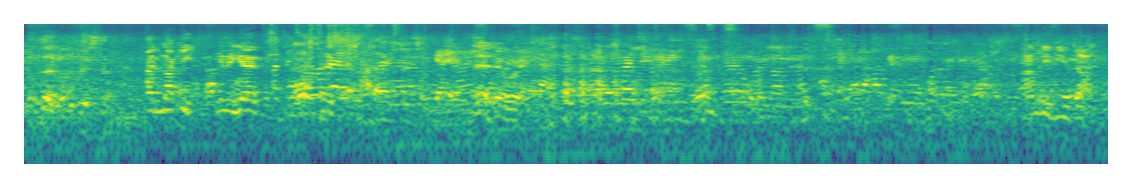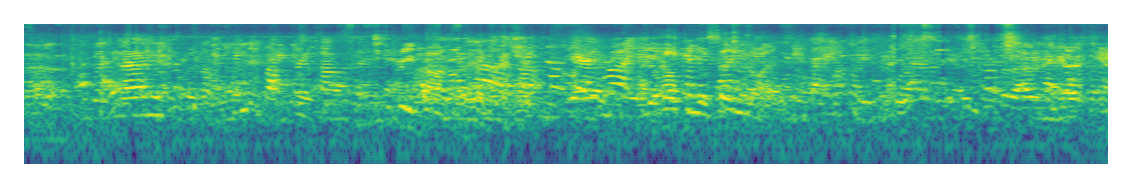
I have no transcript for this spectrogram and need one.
The third one, the. I'm lucky. Here we go. Yeah, don't worry. How many have you done? Three pounds. You're helping your same life. Yeah, okay.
